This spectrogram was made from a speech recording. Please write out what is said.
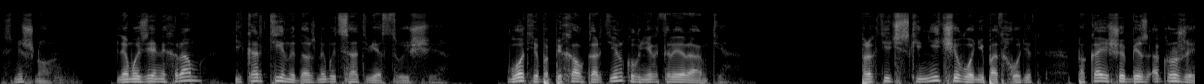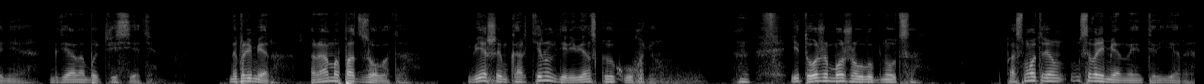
Смешно. Для музейных рам и картины должны быть соответствующие. Вот я попихал картинку в некоторые рамки. Практически ничего не подходит, пока еще без окружения, где она будет висеть. Например, рама под золото. Вешаем картину в деревенскую кухню. И тоже можно улыбнуться. Посмотрим современные интерьеры.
